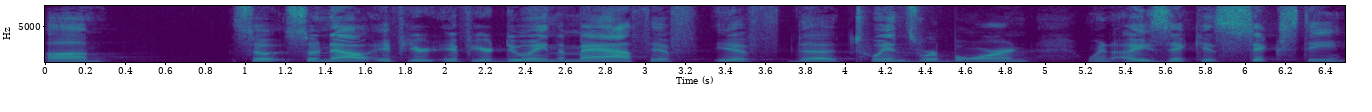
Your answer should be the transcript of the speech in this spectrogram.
Um, so, so now if you're, if you're doing the math if, if the twins were born when isaac is 60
